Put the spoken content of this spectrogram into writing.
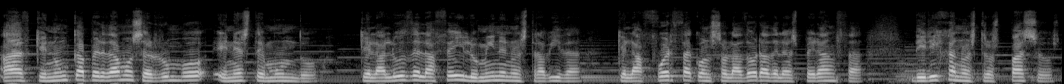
Haz que nunca perdamos el rumbo en este mundo, que la luz de la fe ilumine nuestra vida, que la fuerza consoladora de la esperanza dirija nuestros pasos,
